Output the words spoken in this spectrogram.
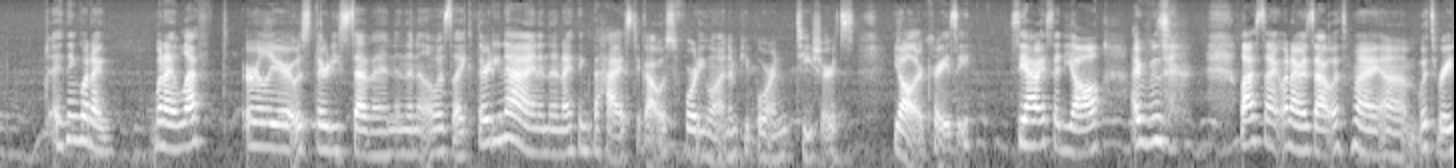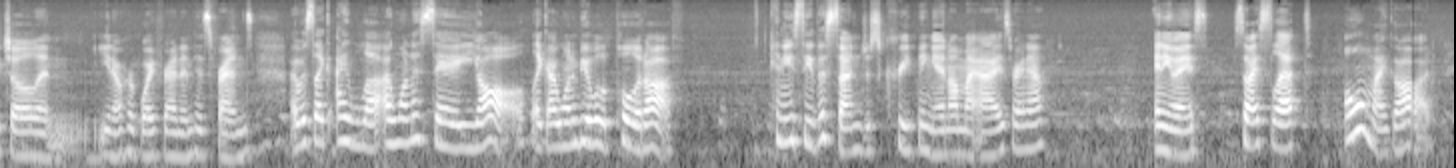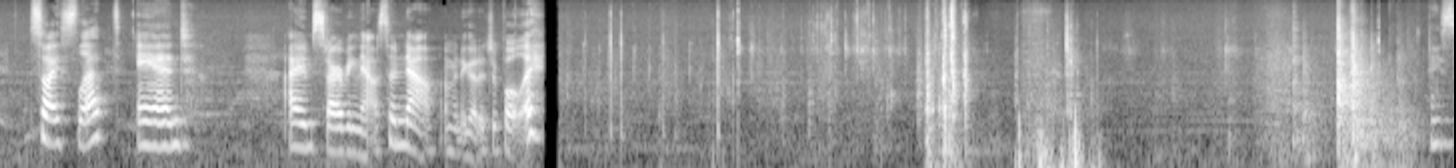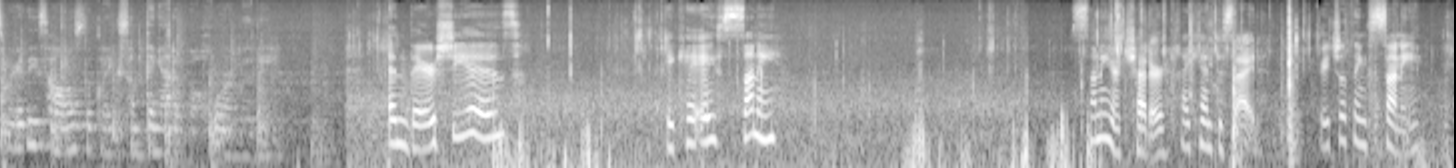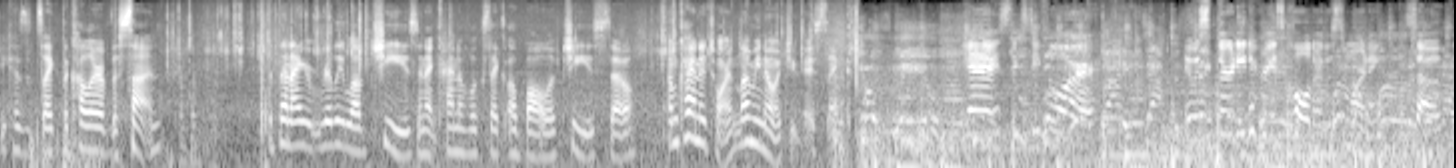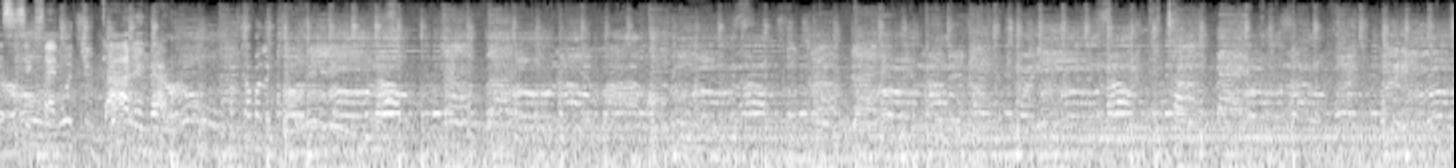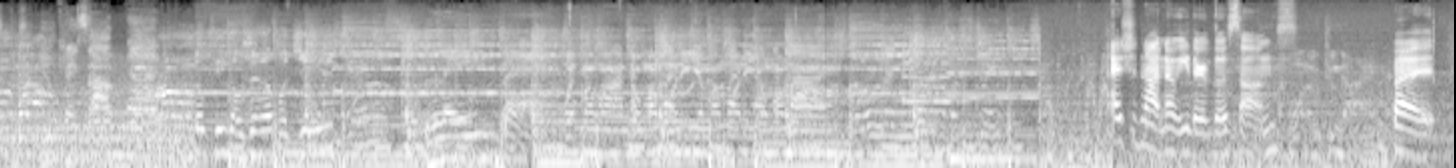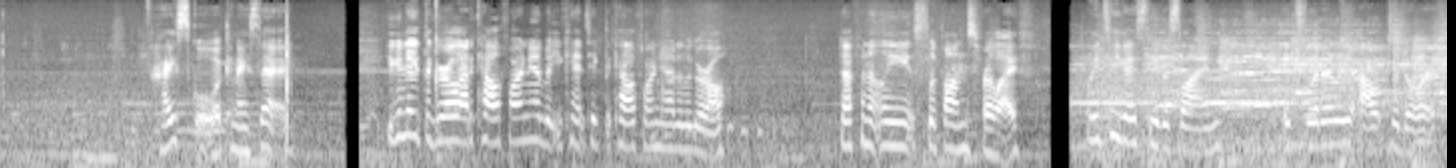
I think when I, when I left earlier it was 37 and then it was like 39 and then I think the highest it got was 41 and people were in t-shirts. Y'all are crazy. See how I said y'all? I was last night when I was out with my um, with Rachel and you know her boyfriend and his friends. I was like I love I want to say y'all. Like I want to be able to pull it off. Can you see the sun just creeping in on my eyes right now? Anyways, so I slept. Oh my god. So I slept and I am starving now. So now I'm gonna go to Chipotle. I swear these halls look like something out of a horror movie. And there she is, aka Sunny. Sunny or cheddar? I can't decide. Rachel thinks sunny because it's like the color of the sun. But then I really love cheese and it kind of looks like a ball of cheese. So I'm kind of torn. Let me know what you guys think. Yay, 64. It was 30 degrees colder this morning. So this is exciting. God in that double G, laid back. With my mind on my money and my money on my mind. I should not know either of those songs, but high school, what can I say? You can take the girl out of California, but you can't take the California out of the girl. Definitely slip-ons for life. Wait till you guys see this line. It's literally out the door.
